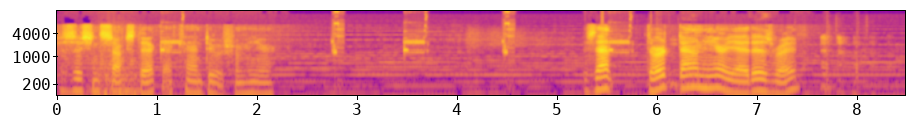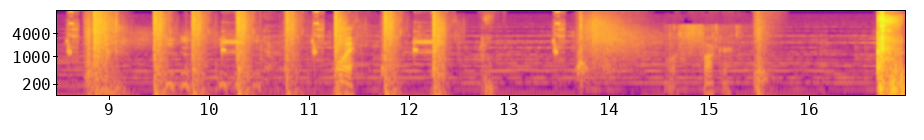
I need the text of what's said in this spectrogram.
position sucks dick. I can't do it from here. Is that dirt down here? Yeah, it is, right? Boy. Oh, fucker.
